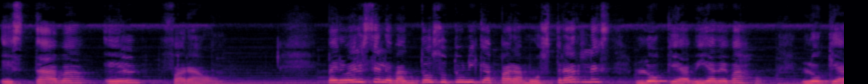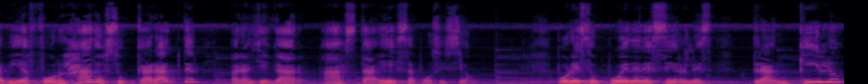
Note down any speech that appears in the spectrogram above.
estaba el faraón. Pero él se levantó su túnica para mostrarles lo que había debajo, lo que había forjado su carácter para llegar hasta esa posición. Por eso puede decirles, tranquilo,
